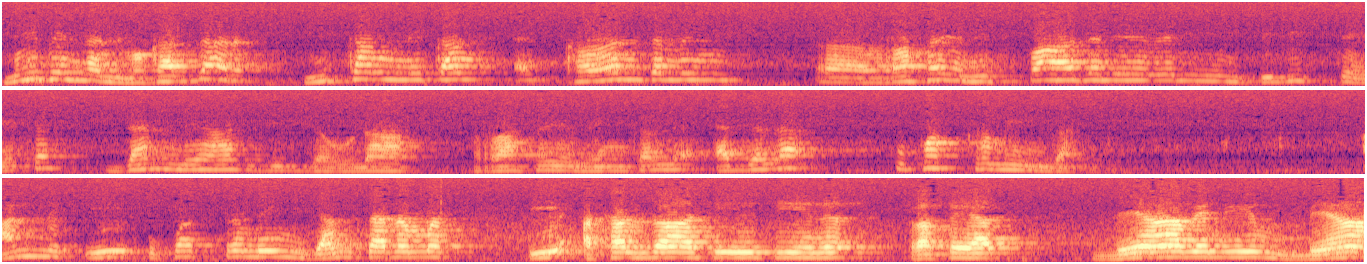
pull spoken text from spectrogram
මේ දෙන්නන්නේ මොකද්ද අර නිකන් නිකන් කාන්තමින් රසය නිස්පාදනය වෙමින් තිබිච්ච එක දැන් මෙයාට සිද්ධ වුණා රසය වෙන් කළ ඇදලා උපක්‍රමයෙන් ගන්න. අන්න ඒ උපක්‍රමයෙන් යන්තරම ඒ අසල්වාසී තියෙන රසයත් මෙයා වෙනුවෙන් මෙයා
